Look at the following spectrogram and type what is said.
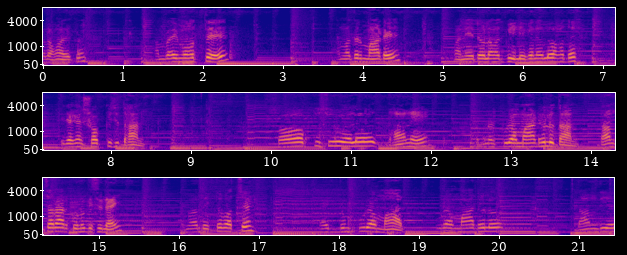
আলাইকুম। আমরা এই মুহূর্তে আমাদের মাঠে মানে এটা হলো আমাদের বিল, এখানে হলো আমাদের দেখেন সব কিছু ধান। সব কিছু হলো ধানে, আপনার পুরো মাঠ হলো ধান। ধান ছাড়া আর কোনো কিছু নাই। আপনারা দেখতে পাচ্ছেন, একদম পুরা মাঠ। পুরা মাঠ হলো ধান দিয়ে।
